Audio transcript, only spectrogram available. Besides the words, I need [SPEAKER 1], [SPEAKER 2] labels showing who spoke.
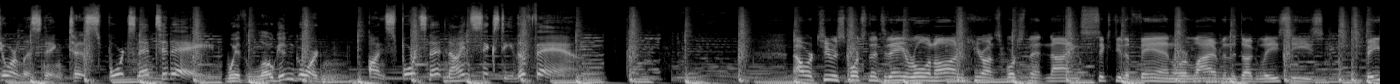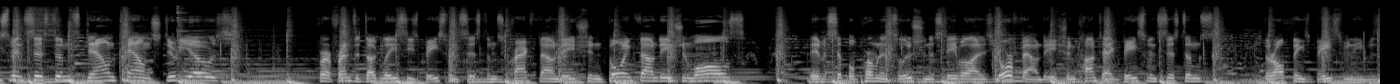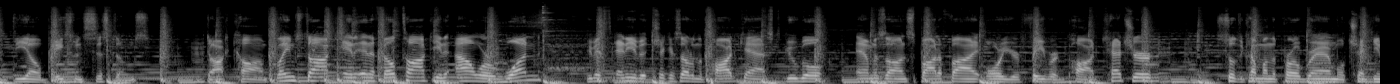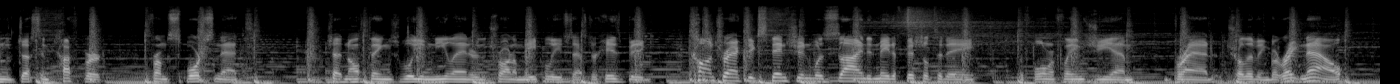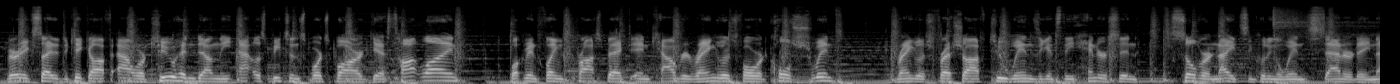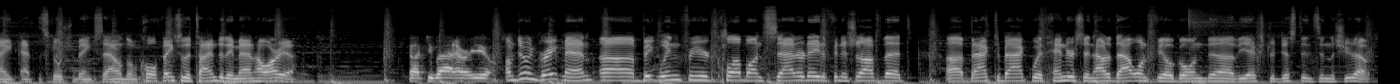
[SPEAKER 1] You're listening to Sportsnet Today with Logan Gordon on Sportsnet 960 The Fan.
[SPEAKER 2] Hour two of Sportsnet Today rolling on here on Sportsnet 960 The Fan. We're live in the Doug Lacey's Basement Systems downtown studios. For our friends at Doug Lacey's Basement Systems, cracked foundation, bowing foundation walls. They have a simple permanent solution to stabilize your foundation. Contact Basement Systems. They're all things basement. Visit dlbasementsystems.com. Flames and NFL talk in hour one. If you missed any of it, check us out on the podcast, Google, Amazon, Spotify, or your favorite podcatcher. Still to come on the program, we'll check in with Justin Cuthbert from Sportsnet, chatting all things William Nylander and the Toronto Maple Leafs after his big contract extension was signed and made official today with former Flames GM Brad Treliving. But right now, very excited to kick off hour two, heading down the Atlas Pizza and Sports Bar guest hotline. Welcome in Flames prospect and Calgary Wranglers forward Cole Schwindt. Wranglers fresh off two wins against the Henderson Silver Knights, including a win Saturday night at the Scotiabank Saddledome. Cole, thanks for the time today, man. How are you?
[SPEAKER 3] Not too bad. How are you?
[SPEAKER 2] I'm doing great, man. Uh, big win for your club on Saturday to finish off that back to back with Henderson. How did that one feel going uh, the extra distance in the shootout?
